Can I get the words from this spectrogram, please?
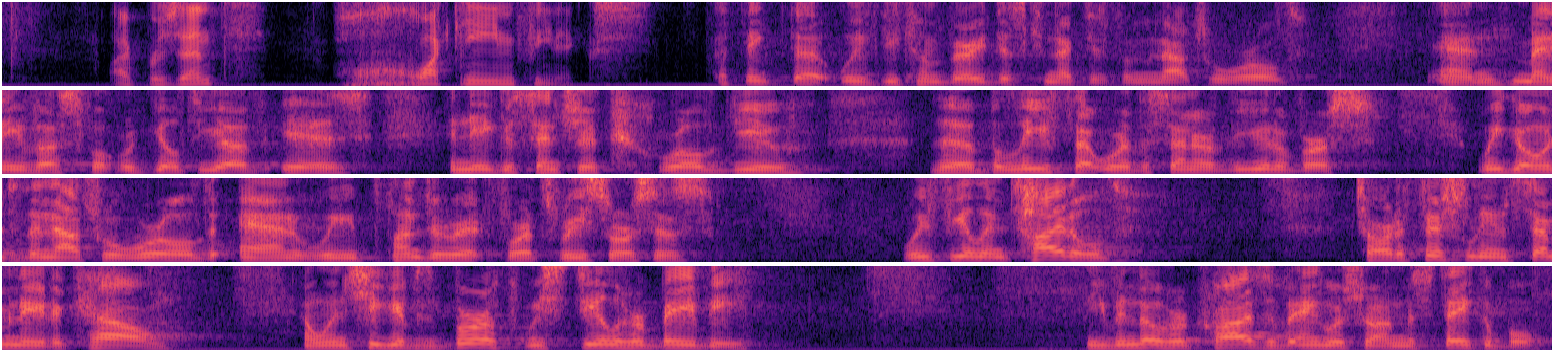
I present Joaquin Phoenix. I think that we've become very disconnected from the natural world. And many of us, what we're guilty of is an egocentric worldview, the belief that we're the center of the universe. We go into the natural world and we plunder it for its resources. We feel entitled to artificially inseminate a cow, and when she gives birth, we steal her baby, even though her cries of anguish are unmistakable.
